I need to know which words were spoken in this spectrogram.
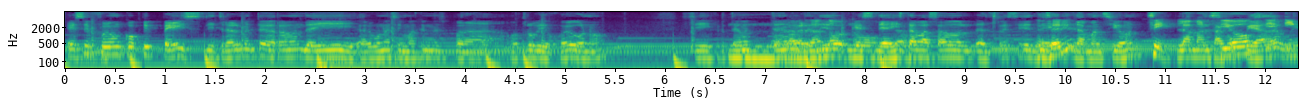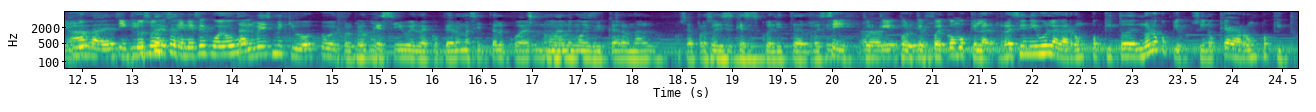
Ese fue un copy-paste. Literalmente agarraron de ahí algunas imágenes para otro videojuego, ¿no? Sí, que tengo, Mm, tengo la verdad no- que no. de ahí está basado el Resident ¿En Evil, serio? La mansión. Sí, la mansión, copiada, inclu- Ah, incluso en ese, en juego, Tal vez me equivoco, güey, pero creo Ajá. que sí, güey. La copiaron así tal cual. Nomás No, le modificaron algo. O sea, por eso dices que es escuelita del Resident Sí, porque, porque fue como que la Resident Evil agarró un poquito de. No lo copió, sino que agarró un poquito.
